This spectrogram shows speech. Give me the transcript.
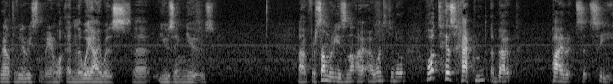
relatively recently in, what, in the way I was uh, using news. Uh, for some reason, I, I wanted to know what has happened about pirates at sea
